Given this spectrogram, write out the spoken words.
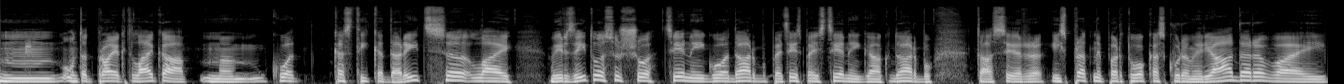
Mm, un tad projekta laikā, mm, ko kas tika darīts, eh, lai virzītos uz šo cienīgo darbu, pēc iespējas cienīgāku darbu. Tas ir izpratne par to, kas kuram ir jādara, vai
